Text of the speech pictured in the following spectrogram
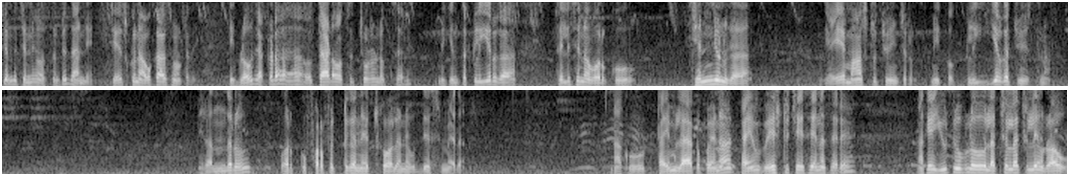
చిన్న చిన్నవి వస్తుంటే దాన్ని చేసుకునే అవకాశం ఉంటుంది. మీకు బ్లౌజ్ ఎక్కడ తేడా వస్తుంది చూడండి ఒకసారి. మీకు ఇంత క్లియర్గా తెలిసిన వరకు జెన్యున్గా ఏ మాస్టర్ చూపించరు. మీకు క్లియర్గా చూపిస్తున్నా. మీరందరూ వర్క్ పర్ఫెక్ట్గా నేర్చుకోవాలనే ఉద్దేశం మీద. నాకు టైం లేకపోయినా టైం వేస్ట్ చేసైనా సరే నాకే యూట్యూబ్లో లక్షల లక్షలు ఏం రావు.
